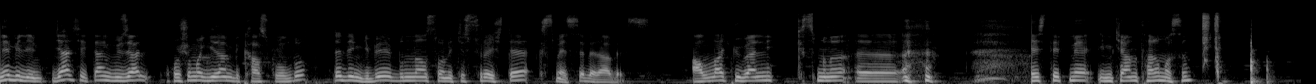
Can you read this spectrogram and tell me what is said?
ne bileyim gerçekten güzel, hoşuma giden bir kask oldu. Dediğim gibi bundan sonraki süreçte kısmetse beraberiz. Allah güvenlik kısmını e, test etme imkanı tanımasın.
